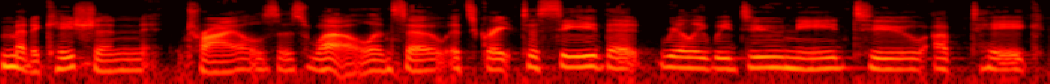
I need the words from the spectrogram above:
medication trials as well. And so it's great to see that really we do need to uptake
